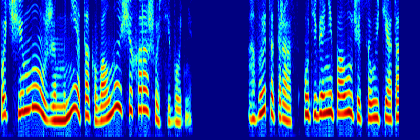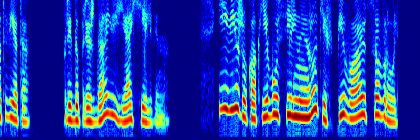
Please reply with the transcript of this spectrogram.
почему же мне так волнующе хорошо сегодня? А в этот раз у тебя не получится уйти от ответа, предупреждаю я Хельвина. И вижу, как его сильные руки впиваются в руль.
